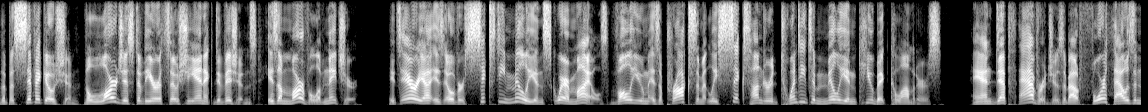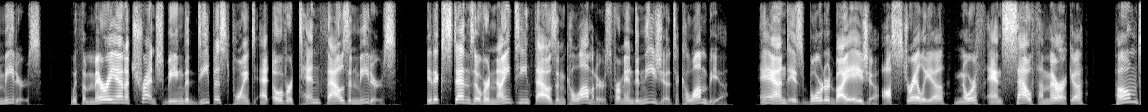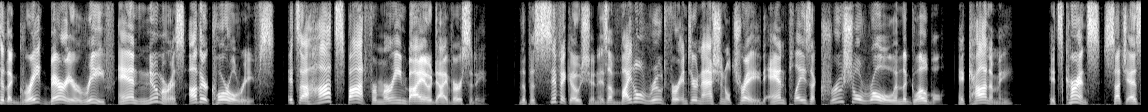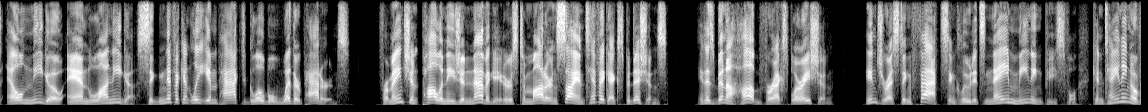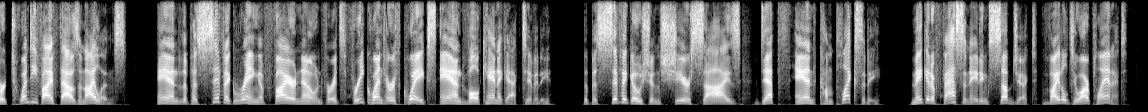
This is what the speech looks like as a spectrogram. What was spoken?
The Pacific Ocean, the largest of the Earth's oceanic divisions, is a marvel of nature. Its area is over 60 million square miles, volume is approximately 622 million cubic kilometers, and depth averages about 4,000 meters, with the Mariana Trench being the deepest point at over 10,000 meters. It extends over 19,000 kilometers from Indonesia to Colombia and is bordered by Asia, Australia, North and South America, home to the Great Barrier Reef and numerous other coral reefs. It's a hot spot for marine biodiversity. The Pacific Ocean is a vital route for international trade and plays a crucial role in the global economy. Its currents, such as El Niño and La Niña, significantly impact global weather patterns. From ancient Polynesian navigators to modern scientific expeditions, it has been a hub for exploration. Interesting facts include its name meaning peaceful, containing over 25,000 islands, and the Pacific Ring of Fire known for its frequent earthquakes and volcanic activity. The Pacific Ocean's sheer size, depth, and complexity make it a fascinating subject vital to our planet.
